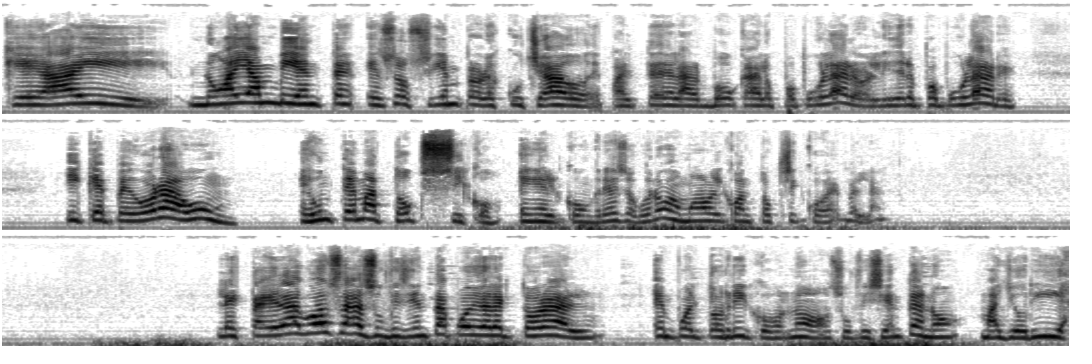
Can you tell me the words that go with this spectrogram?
que hay no hay ambiente, eso siempre lo he escuchado de parte de la boca de los populares, los líderes populares, y que peor aún, es un tema tóxico en el Congreso. Bueno, vamos a ver cuán tóxico es, ¿verdad? La estadidad goza de suficiente apoyo electoral en Puerto Rico. No, suficiente no, mayoría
